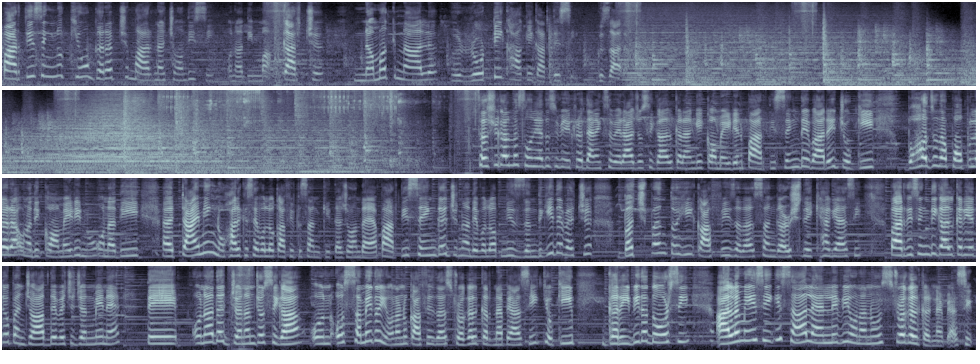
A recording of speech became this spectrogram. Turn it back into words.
ਭਾਰਤੀ ਸਿੰਘ ਨੂੰ ਕਿਉਂ ਗਰਭ 'ਚ ਮਾਰਨਾ ਚਾਹੁੰਦੀ ਸੀ? ਉਹਨਾਂ ਦੀ ਮਾਂ ਘਰ 'ਚ ਨਮਕ ਨਾਲ ਰੋਟੀ ਖਾ ਕੇ ਕਰਦੇ ਸੀ ਗੁਜ਼ਾਰਾ। ਸਤਿ ਸ਼੍ਰੀ ਅਕਾਲ, ਮੈਂ ਸੋਨੀਆ, ਤੁਸੀਂ ਵੇਖ ਰਹੇ ਹੋ ਦੈਨਿਕ ਸਵੇਰਾ। ਅੱਜ ਅਸੀਂ ਗੱਲ ਕਰਾਂਗੇ ਕਾਮੇਡੀਅਨ ਭਾਰਤੀ ਸਿੰਘ ਦੇ ਬਾਰੇ, ਜੋ ਕਿ ਬਹੁਤ ਜ਼ਿਆਦਾ ਪਪੂਲਰ ਆ। ਉਹਨਾਂ ਦੀ ਕਾਮੇਡੀ ਨੂੰ, ਉਹਨਾਂ ਦੀ ਟਾਈਮਿੰਗ ਨੂੰ ਹਰ ਕਿਸੇ ਵੱਲੋਂ ਕਾਫੀ ਪਸੰਦ ਕੀਤਾ ਜਾਂਦਾ ਹੈ ਭਾਰਤੀ ਸਿੰਘ ਜਿਨ੍ਹਾਂ ਦੇ ਵੱਲੋਂ ਆਪਣੀ ਜ਼ਿੰਦਗੀ ਦੇ ਵਿੱਚ ਬਚਪਨ ਤੋਂ ਹੀ ਕਾਫੀ ਜ਼ਿਆਦਾ ਸੰਘਰਸ਼ ਦੇਖਿਆ ਗਿਆ ਸੀ। ਭਾਰਤੀ ਸਿੰਘ ਦੀ ਗੱਲ ਕਰੀਏ ਤਾਂ ਉਹ ਪੰਜਾਬ ਦੇ ਵਿੱਚ ਜਨਮੇ ਨੇ। ਤੇ ਉਹਨਾਂ ਦਾ ਜਨਮ ਜੋ ਸੀਗਾ, ਉਨ- ਉਸ ਸਮੇਂ ਤੋਂ ਹੀ ਉਹਨਾਂ ਨੂੰ ਕਾਫੀ ਜ਼ਿਆਦਾ ਸਟਰਗਲ ਕਰਨਾ ਪਿਆ ਸੀ ਕਿਉਂਕਿ ਗਰੀਬੀ ਦਾ ਦੌਰ ਸੀ। ਆਲਮ ਇਹ ਸੀ ਕਿ ਸਾਹ ਲੈਣ ਲਈ ਵੀ ਉਹਨਾਂ ਨੂੰ ਸਟਰਗਲ ਕਰਨਾ ਪਿਆ ਸੀ।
